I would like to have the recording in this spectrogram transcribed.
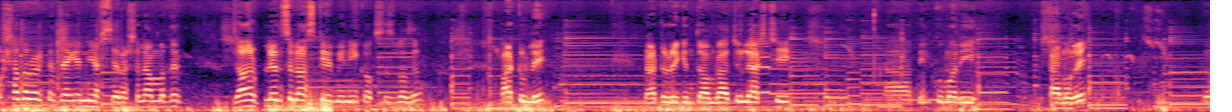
অসাধারণ একটা জায়গা নিয়ে আসছেন। আসলে আমাদের যাওয়ার প্ল্যান ছিল আজকে মিনি কক্সেস বাজার পাটুলে। নাটোরে কিন্তু আমরা চলে আসছি আহ, দিলকুমারী কানুরে তো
